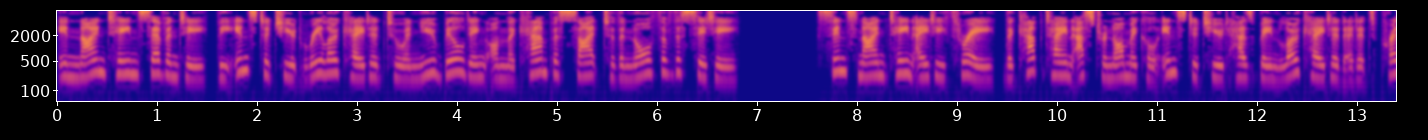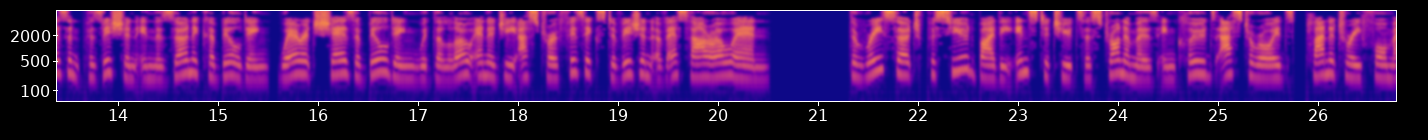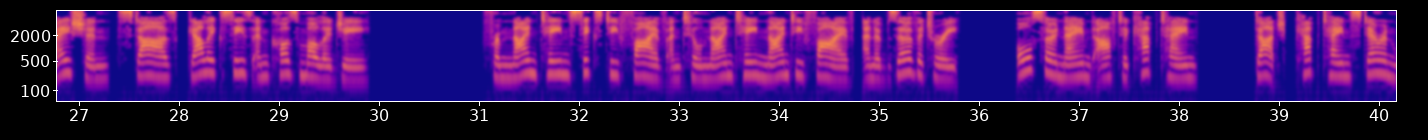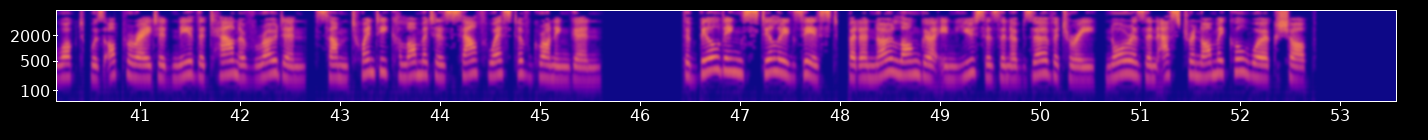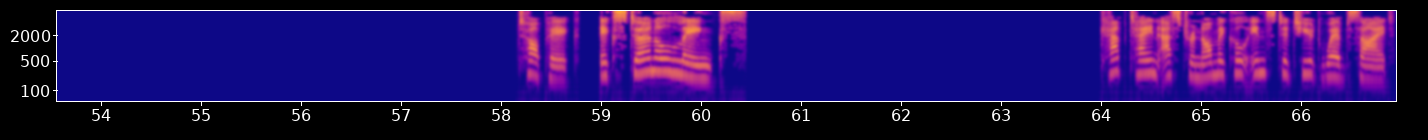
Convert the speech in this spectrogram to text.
In 1970, the institute relocated to a new building on the campus site to the north of the city. Since 1983, the Kaptein Astronomical Institute has been located at its present position in the Zernike building, where it shares a building with the Low Energy Astrophysics Division of SRON. The research pursued by the Institute's astronomers includes asteroids, planetary formation, stars, galaxies and cosmology. From 1965 until 1995, an observatory, also named after Kaptein Dutch, Kaptein Sterrenwacht was operated near the town of Roden, some 20 km southwest of Groningen. The buildings still exist, but are no longer in use as an observatory, nor as an astronomical workshop. External links Kaptein Astronomical Institute website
